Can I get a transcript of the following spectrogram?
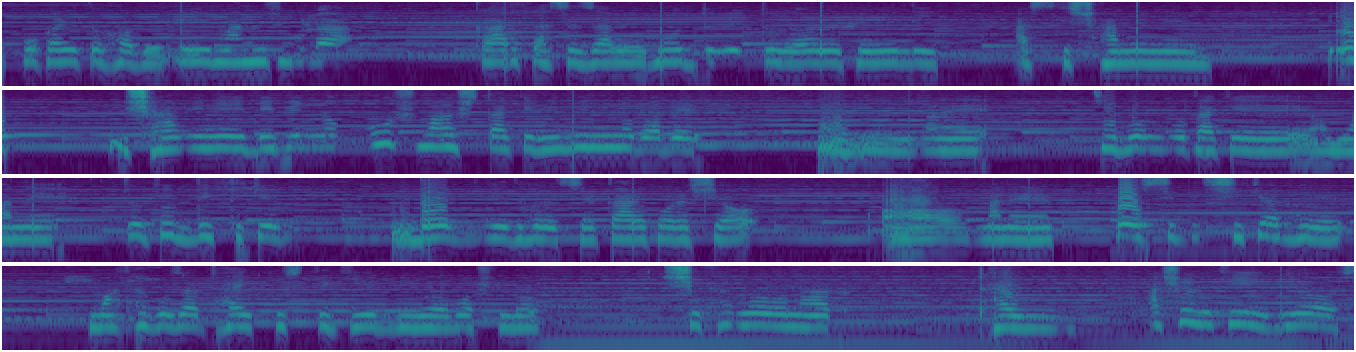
উপকারিত হবে। এই মানুষগুলা কার কাছে যাবে? মধ্যবিত্ত ধরনের ফ্যামিলি আজকে স্বামী নেই। স্বামী নেই, বিভিন্ন পুরুষ মানুষ তাকে বিভিন্নভাবে মানে কি বলব তাকে মানে চতুর্দিক থেকে বেদ দিয়ে ধরেছে। তারপরে সে মানে পরিস্থিতির শিকার হয়ে মাথা গোজার ঠাই খুঁজতে গিয়ে বিবাহ বসল। সেখানেও ওনার ঠাই নেই। আসলে কি ভিউয়ার্স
